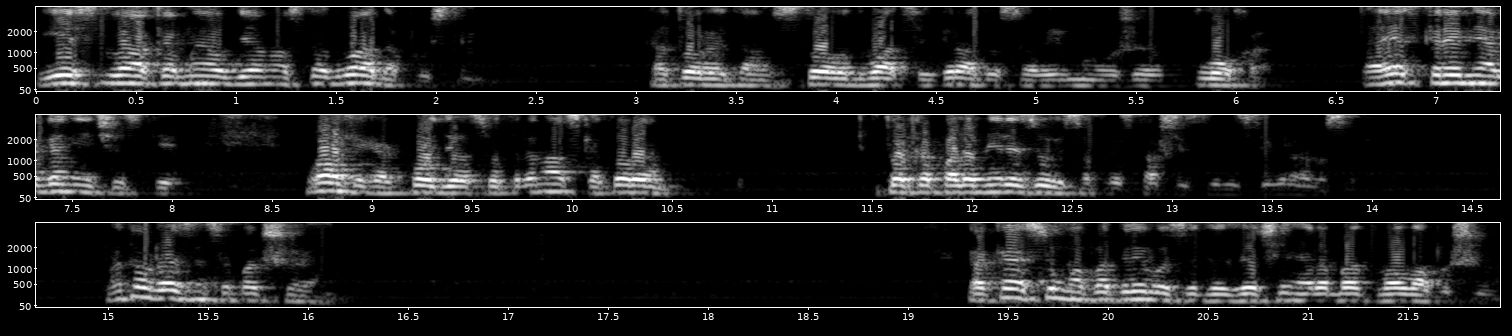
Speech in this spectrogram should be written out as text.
Есть лак ML92, допустим, который там 120 градусов, ему уже плохо. А есть кремний-органические лаки, как Ко-913, которые только полимеризуются при 160 градусах. В этом разница большая. Какая сумма потребуется для завершения работ в Алабышево?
